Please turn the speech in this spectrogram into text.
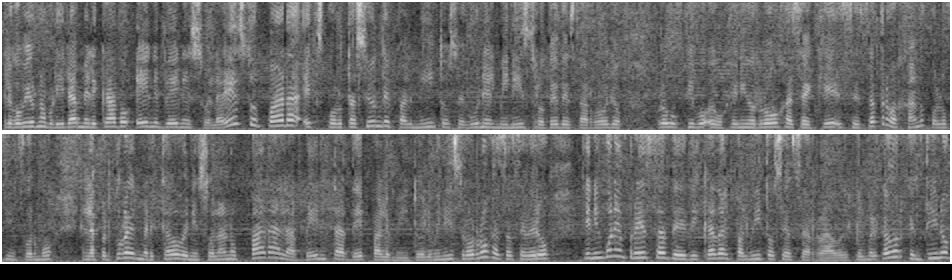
El gobierno abrirá mercado en Venezuela. Esto para exportación de palmitos, según el ministro de Desarrollo Productivo Eugenio Rojas, eh, que se está trabajando, por lo que informó, en la apertura del mercado venezolano para la venta de palmito. El ministro Rojas aseveró que ninguna empresa dedicada al palmito se ha cerrado y que el mercado argentino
